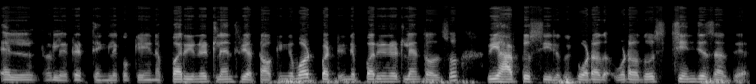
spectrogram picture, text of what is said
l related thing. Like okay in a per unit length we are talking about but in a per unit length also we have to see like what are the, what are those changes are there.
